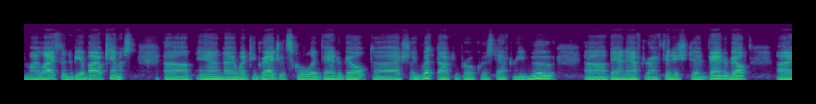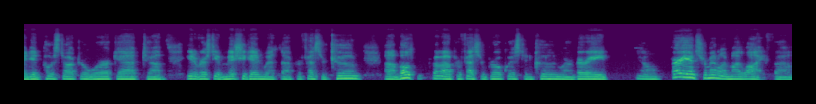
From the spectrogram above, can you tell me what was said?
my life than to be a biochemist. Uh, and I went to graduate school at Vanderbilt, uh, actually with Dr. Broquist after he moved. Uh, then after I finished at Vanderbilt, I did postdoctoral work at uh, University of Michigan with uh, Professor Coon. Uh, both Professor Broquist and Coon were very you know, very instrumental in my life. Uh,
